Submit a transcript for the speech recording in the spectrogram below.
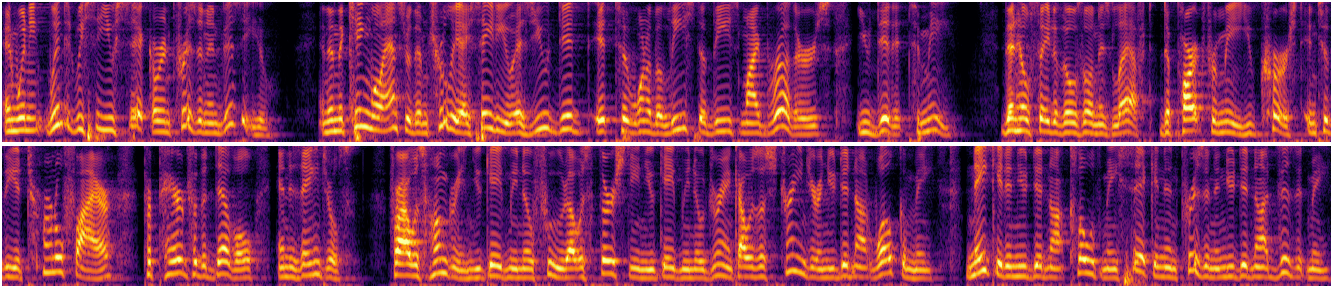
And when, he, when did we see you sick or in prison and visit you? And then the king will answer them Truly I say to you, as you did it to one of the least of these my brothers, you did it to me. Then he'll say to those on his left, Depart from me, you cursed, into the eternal fire prepared for the devil and his angels. For I was hungry, and you gave me no food. I was thirsty, and you gave me no drink. I was a stranger, and you did not welcome me. Naked, and you did not clothe me. Sick and in prison, and you did not visit me.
